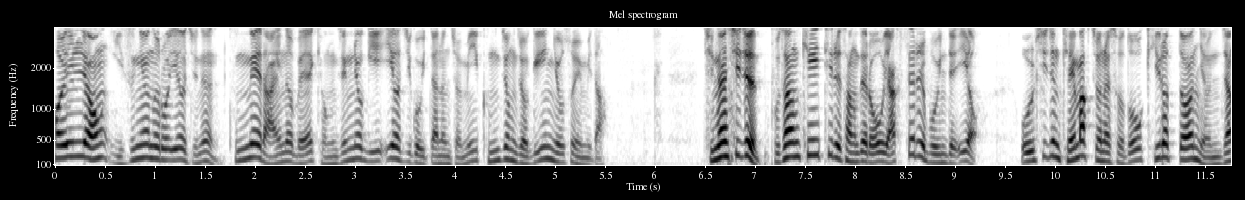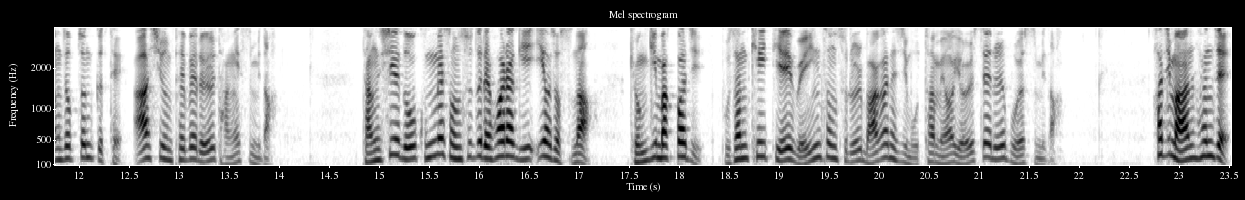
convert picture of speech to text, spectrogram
허일영, 이승현으로 이어지는 국내 라인업의 경쟁력이 이어지고 있다는 점이 긍정적인 요소입니다. 지난 시즌 부산 KT를 상대로 약세를 보인 데 이어 올 시즌 개막전에서도 길었던 연장 접전 끝에 아쉬운 패배를 당했습니다. 당시에도 국내 선수들의 활약이 이어졌으나 경기 막바지 부산 KT의 웨인 선수를 막아내지 못하며 열세를 보였습니다. 하지만 현재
